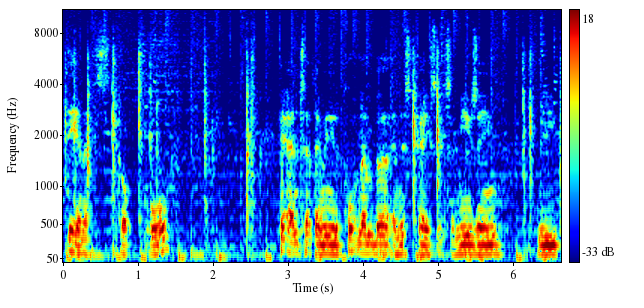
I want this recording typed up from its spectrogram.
dns.org. Hit enter, then we need a port number, in this case it's amusing, lead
